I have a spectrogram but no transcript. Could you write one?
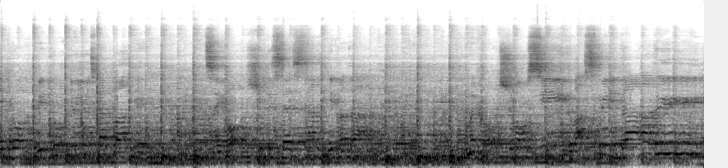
Дніпро відруднюють Карпати, цей голос шути сестрам і братам. Ми хочемо усіх вас привітати,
